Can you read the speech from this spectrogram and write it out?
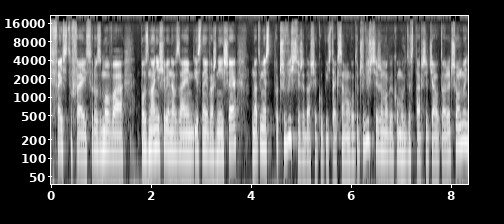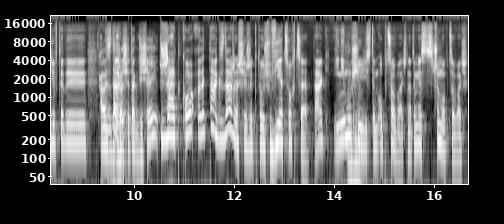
face to face, rozmowa, poznanie siebie nawzajem jest najważniejsze. Natomiast oczywiście, że da się kupić tak samochód, oczywiście, że mogę komuś dostarczyć auto, ale czy on będzie wtedy Ale zdarza się tak dzisiaj? Rzadko, ale tak, zdarza się, że ktoś wie, co chce, tak? I nie musi z tym obcować. Natomiast z czym obcować?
